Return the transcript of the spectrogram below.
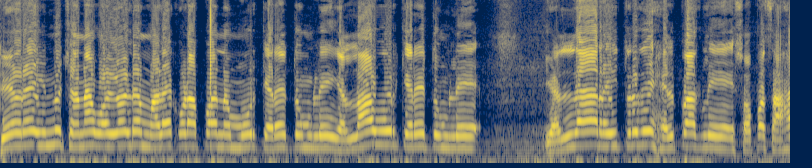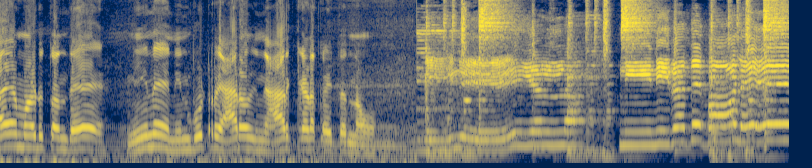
ದೇವ್ರೆ, ಇನ್ನೂ ಚೆನ್ನಾಗಿ ಒಳ್ಳೊಳ್ಳೆ ಮಳೆ ಕೊಡಪ್ಪ. ನಮ್ಮ ಊರ್ ಕೆರೆ ತುಂಬಲಿ, ಎಲ್ಲಾ ಊರ್ ಕೆರೆ ತುಂಬಲಿ. ಎಲ್ಲ ರೈತರಿಗೆ ಹೆಲ್ಪ್ ಆಗಲಿ. ಸ್ವಲ್ಪ ಸಹಾಯ ಮಾಡು ತಂದೆ. ನೀನೇ, ನಿನ್ ಬಿಟ್ರೆ ಯಾರು ಯಾರು ಕೇಳಕ್ಕಾಯ್ತದ ನಾವು? ನೀನೇ ಎಲ್ಲ, ನೀನಿರದೆ ಬಾಳೆ.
